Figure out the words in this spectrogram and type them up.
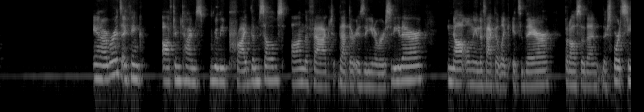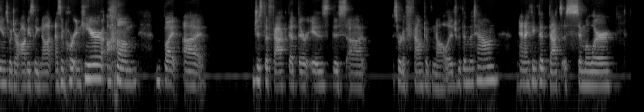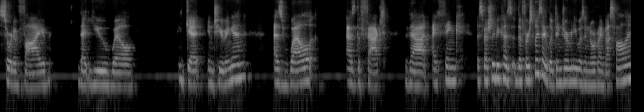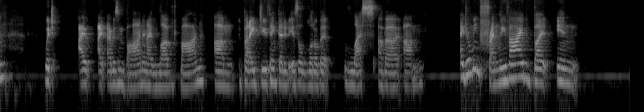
Ann Arborites, I think, oftentimes really pride themselves on the fact that there is a university there, not only in the fact that like it's there, but also then their sports teams, which are obviously not as important here. Um, but uh, just the fact that there is this uh, sort of fount of knowledge within the town. And I think that that's a similar sort of vibe that you will get in Tübingen, as well as the fact that I think, especially because the first place I lived in Germany was in North Rhine-Westphalia, which I, I, I was in Bonn and I loved Bonn, um, but I do think that it is a little bit less of a um, I don't mean friendly vibe, but in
